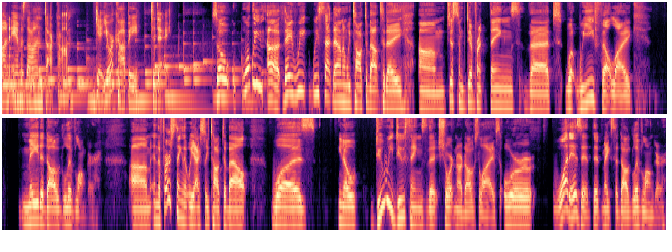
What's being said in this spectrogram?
on Amazon.com. Get your copy today. So what we uh Dave we we sat down and we talked about today um just some different things that what we felt like made a dog live longer. Um and the first thing that we actually talked about was you know do we do things that shorten our dog's lives or what is it that makes a dog live longer?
